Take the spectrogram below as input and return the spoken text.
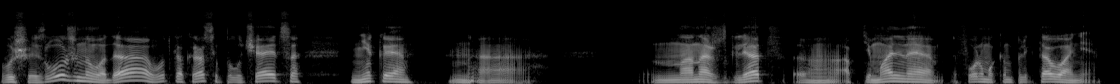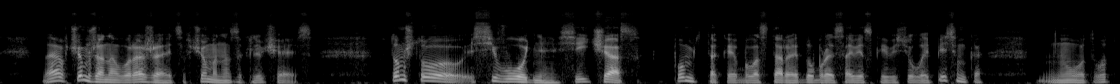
вышеизложенного, да, вот как раз и получается некая, на, на наш взгляд, э, оптимальная форма комплектования. Да, в чем же она выражается, в чем она заключается? В том, что сегодня, сейчас, помните, такая была старая добрая советская веселая песенка – ну вот, вот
